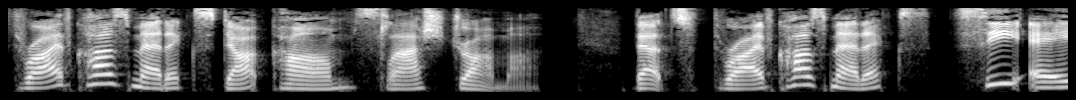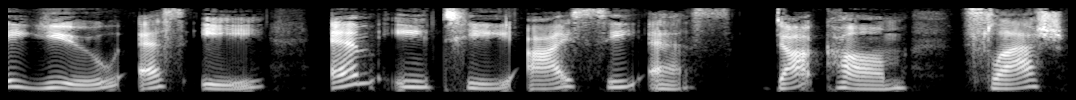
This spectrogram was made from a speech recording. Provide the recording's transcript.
thrivecausemetics.com slash drama. That's Thrive Causemetics, C-A-U-S-E-M-E-T-I-C-S dot com slash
